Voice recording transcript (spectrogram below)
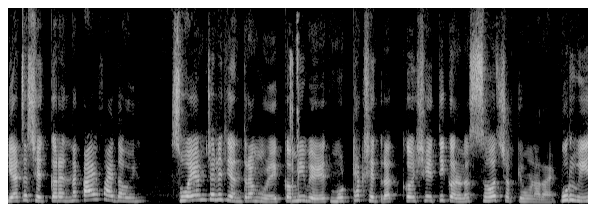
याचा शेतकऱ्यांना काय फायदा होईल? स्वयंचलित यंत्रामुळे कमी वेळेत मोठ्या क्षेत्रात क- शेती करणं सहज शक्य होणार आहे. पूर्वी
